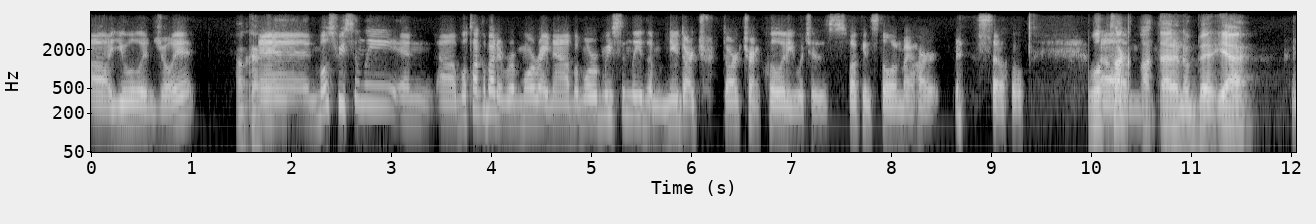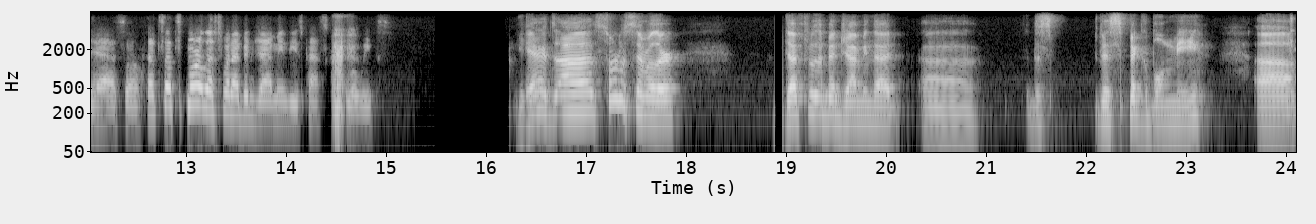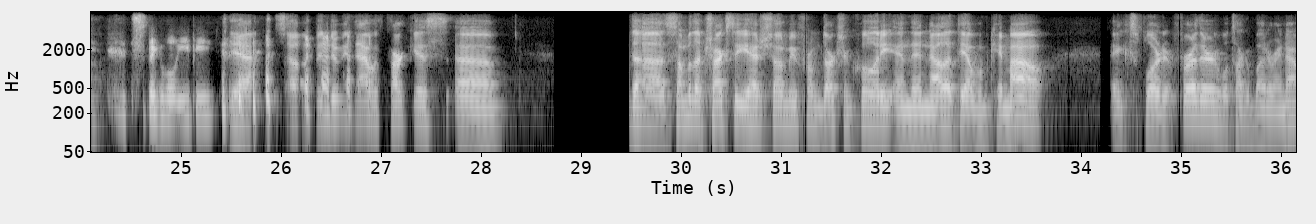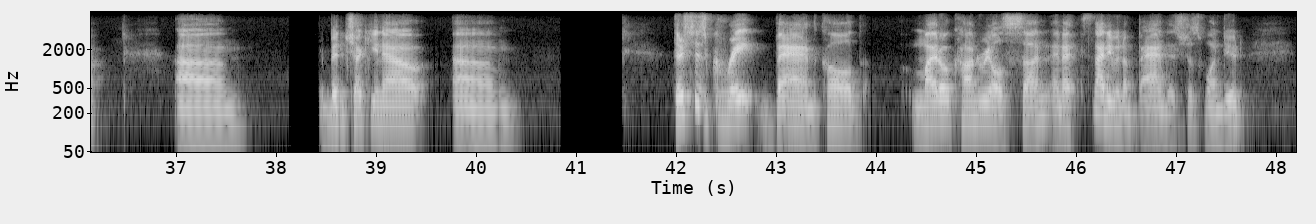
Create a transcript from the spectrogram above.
uh, you will enjoy it. Okay. And most recently, and uh, we'll talk about it more right now, but more recently, the new Dark Dark Tranquillity, which is fucking still in my heart. so we'll talk um, about that in a bit. Yeah. yeah, so that's that's more or less what I've been jamming these past couple of weeks. Yeah, it's uh sort of similar. Definitely been jamming that uh this despicable me. Uh Despicable EP. yeah, so I've been doing that with Carcass. Uh, the some of the tracks that you had shown me from Dark Tranquillity, and then now that the album came out, explored it further. We'll talk about it right now. Um, been checking out. Um, there's this great band called Mitochondrial Sun, and it's not even a band; it's just one dude.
